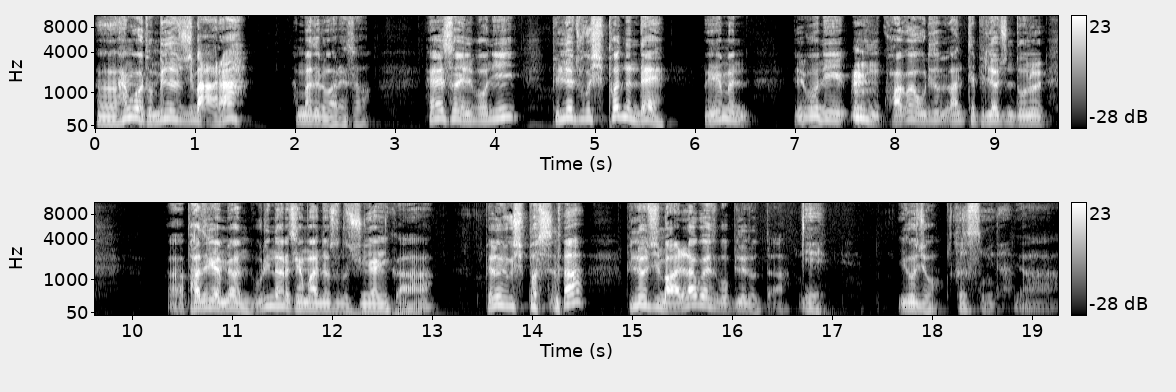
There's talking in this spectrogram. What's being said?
어, 한국에 돈 빌려주지 마라 한마디로 말해서 해서 일본이 빌려주고 싶었는데 왜냐하면 일본이 과거에 우리한테 빌려준 돈을 아, 받으려면 우리나라 재무 안전성도 중요하니까 빌려주고 싶었으나 빌려주지 말라고 해서 못 빌려줬다. 예. 이거죠. 그렇습니다. 야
